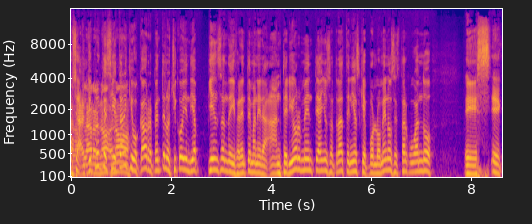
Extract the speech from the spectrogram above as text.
o sea, yo creo que si están equivocados, de repente los chicos hoy en día piensan de diferente manera. Anteriormente, años atrás, tenías que por lo menos estar jugando eh, eh,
